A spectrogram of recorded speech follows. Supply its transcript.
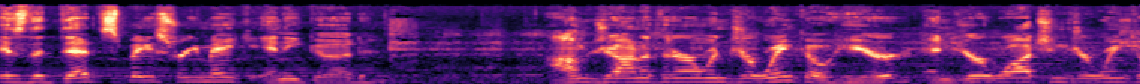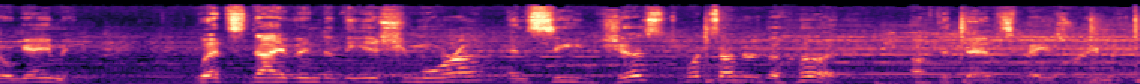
Is the Dead Space remake any good? I'm Jonathan Irwin JIRWINKO here, and you're watching JIRWINKO Gaming. Let's dive into the Ishimura and see just what's under the hood of the Dead Space remake.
